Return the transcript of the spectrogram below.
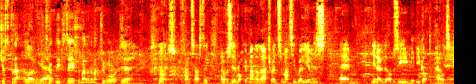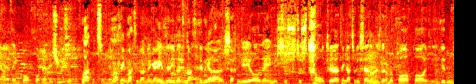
Just for that alone, Yeah. he totally deserved the man of the match award. Yeah. That's fantastic. And obviously, the Rocket Man of the match went to Matty Williams. Um, you know, obviously, he, he got the penalty kind of thing, but putting in his usual Matt, performance. and, I think Matty ran the game, didn't he? But Matty didn't get out of second gear all game. He's just just rolled through. it. I think that's what he said on his little report, Paul. He didn't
